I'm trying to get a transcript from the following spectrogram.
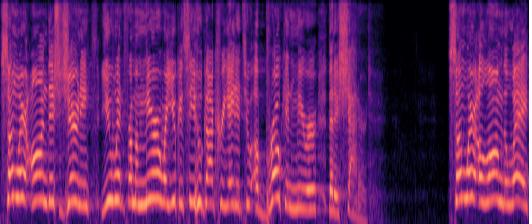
Somewhere on this journey, you went from a mirror where you can see who God created to a broken mirror that is shattered. Somewhere along the way,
